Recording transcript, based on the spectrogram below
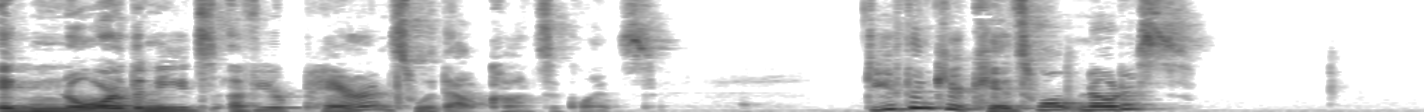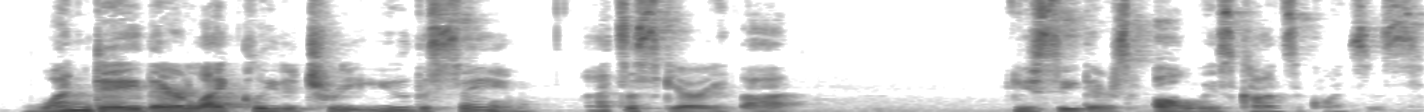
ignore the needs of your parents without consequence. Do you think your kids won't notice? One day they're likely to treat you the same. That's a scary thought. You see, there's always consequences.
